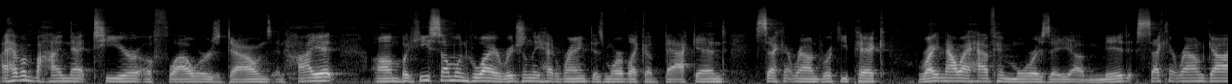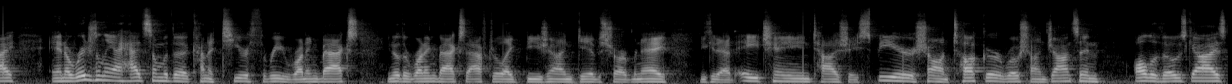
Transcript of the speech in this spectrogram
I have him behind that tier of Flowers, Downs, and Hyatt. Um, but he's someone who I originally had ranked as more of like a back end second round rookie pick. Right now, I have him more as a uh, mid second round guy. And originally, I had some of the kind of tier three running backs. You know, the running backs after like Bijan, Gibbs, Charbonnet. You could have Achane, Tyjae Spears, Sean Tucker, Roschon Johnson all of those guys.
